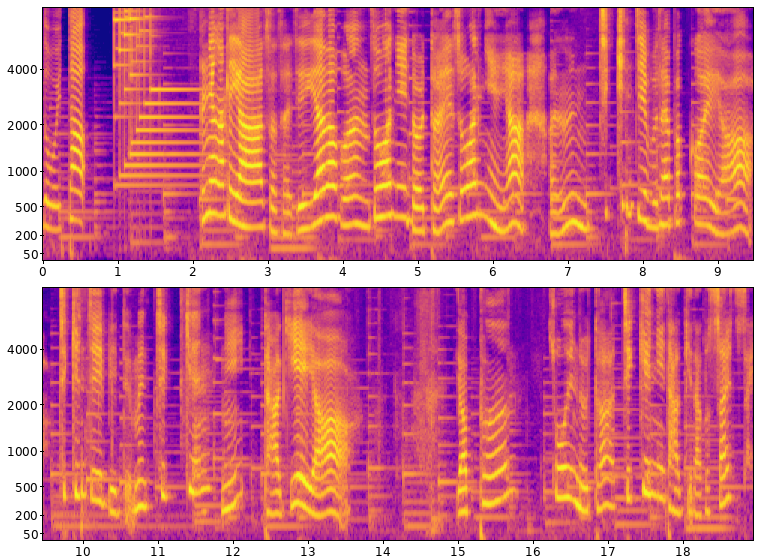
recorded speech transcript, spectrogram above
놀터. 안녕하세요. 소세지 여러분. 소원이 놀터의 소원이에요. 오늘은 치킨집을 해볼 거예요. 치킨집 이름은 치킨이 닭이에요. 옆은 소원이 놀터 치킨이 닭이라고 써있어요.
